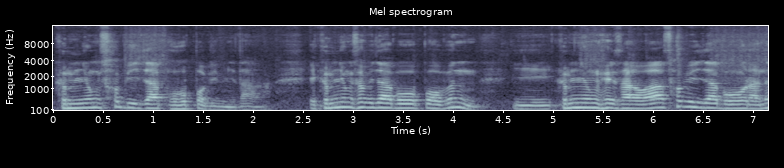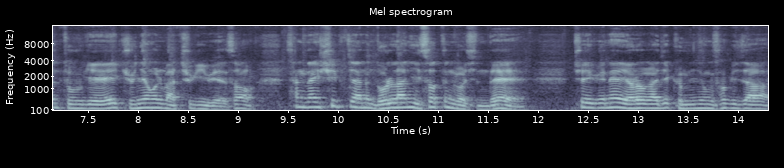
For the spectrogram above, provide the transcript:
금융 소비자 보호법입니다. 이 금융 소비자 보호법은 이 금융회사와 소비자 보호라는 두 개의 균형을 맞추기 위해서 상당히 쉽지 않은 논란이 있었던 것인데 최근에 여러 가지 금융 소비자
